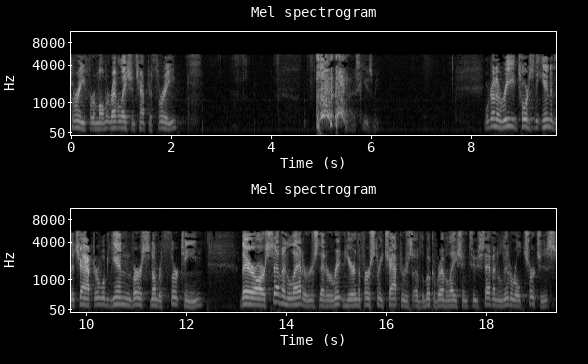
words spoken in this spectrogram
three for a moment. Revelation chapter three. Excuse me. We're going to read towards the end of the chapter. We'll begin verse number 13. There are seven letters that are written here in the first three chapters of the book of Revelation to seven literal churches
